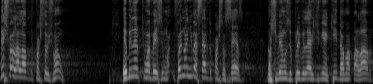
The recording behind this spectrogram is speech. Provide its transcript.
Deixa eu falar logo do pastor João. Eu me lembro que uma vez, foi no aniversário do pastor César, nós tivemos o privilégio de vir aqui dar uma palavra.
